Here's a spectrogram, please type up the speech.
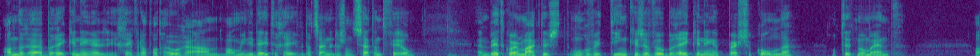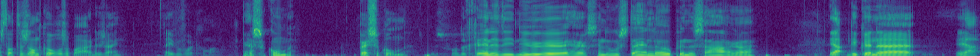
Andere berekeningen geven dat wat hoger aan, maar om je een idee te geven, dat zijn er dus ontzettend veel. En Bitcoin maakt dus ongeveer 10 keer zoveel berekeningen per seconde op dit moment als dat de zandkorrels op aarde zijn. Even voortgemaakt. Per seconde? Per seconde. Dus voor degenen die nu uh, ergens in de woestijn lopen in de Sahara? Ja, die kunnen, ja,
